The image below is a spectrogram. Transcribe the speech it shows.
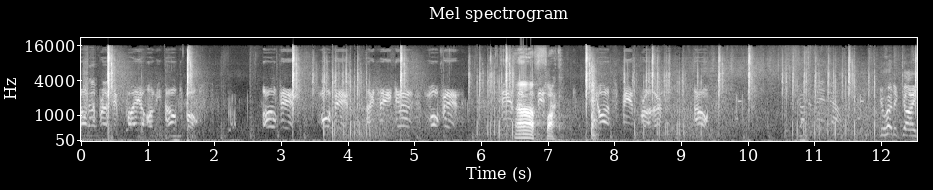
Down suppressive fire on the outpost. Out in. Move in. I say again, move in. Seize the Ah, position. fuck. Godspeed, brother. Out. Got a man down. You heard it, guys.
